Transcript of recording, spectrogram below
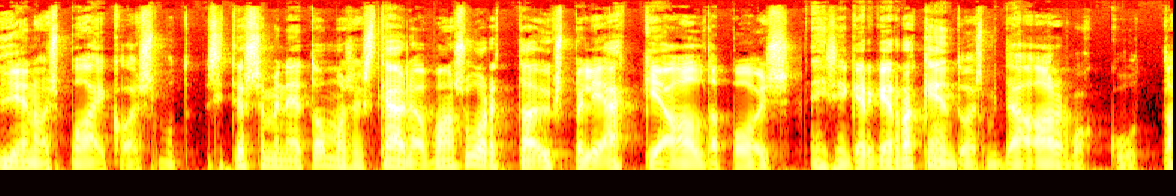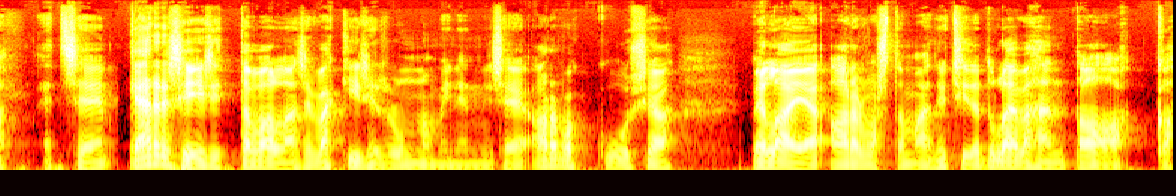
hienoissa paikoissa, mutta sitten jos se menee tommoseksi, käydään vaan suorittaa yksi peli äkkiä alta pois, ei siihen kerkeä rakentua mitään arvokkuutta. että se kärsii sitten tavallaan se väkisin runnominen, niin se arvokkuus ja pelaajien arvostama, että nyt siitä tulee vähän taakka.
